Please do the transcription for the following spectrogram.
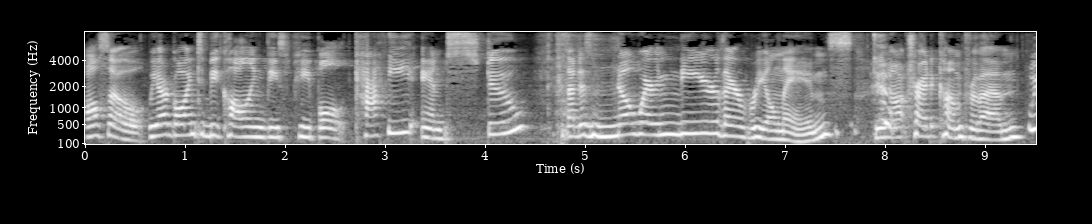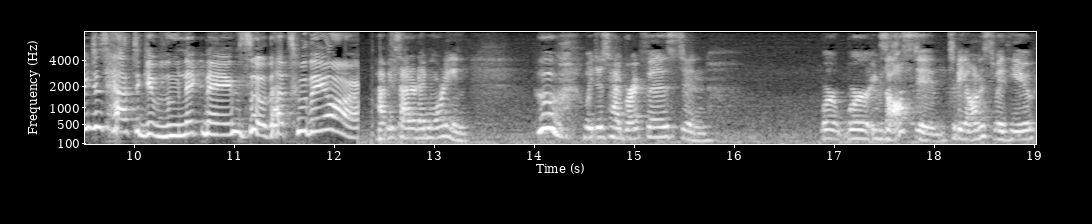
Also, we are going to be calling these people Kathy and Stu. That is nowhere near their real names. Do not try to come for them. We just have to give them nicknames, so that's who they are. Happy Saturday morning. Whew, we just had breakfast and we're, we're exhausted, to be honest with you.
